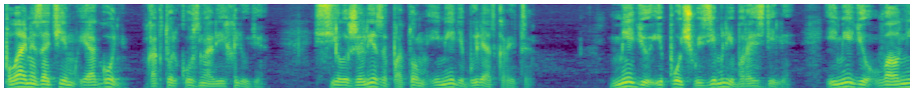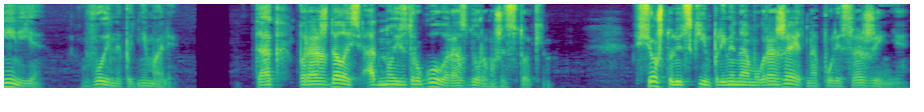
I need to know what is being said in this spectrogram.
Пламя затем и огонь, как только узнали их люди. Силы железа потом и меди были открыты. Медью и почву земли бороздили, и медью волнение войны поднимали. Так порождалось одно из другого раздором жестоким. Все, что людским племенам угрожает на поле сражения,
